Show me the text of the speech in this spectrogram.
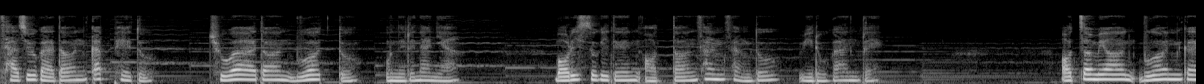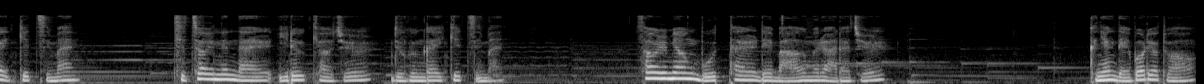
자주 가던 카페도, 좋아하던 무엇도 오늘은 아니야. 머릿속에 든 어떤 상상도 위로가 안 돼. 어쩌면 무언가 있겠지만, 지쳐있는 날 일으켜줄 누군가 있겠지만, 설명 못할 내 마음을 알아줄, 그냥 내버려둬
